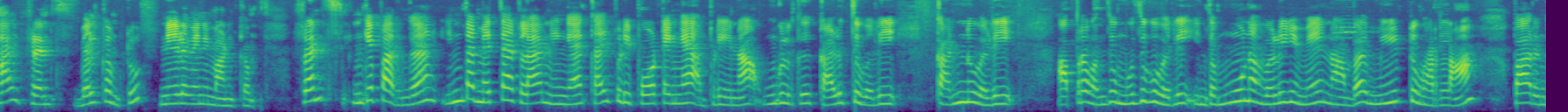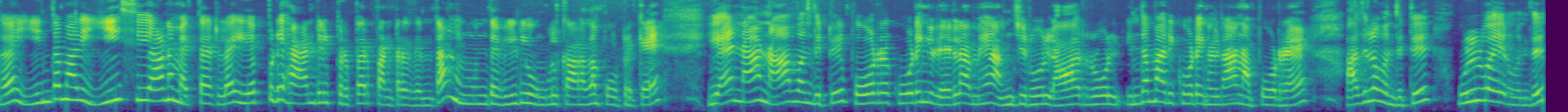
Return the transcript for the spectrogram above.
Hi friends welcome to Neelaveni Manickam friends இங்கே பாருங்கள் இந்த மெத்தடில் நீங்கள் கைப்பிடி போட்டீங்க அப்படின்னா உங்களுக்கு கழுத்து வலி கண்ணு வலி அப்புறம் வந்து முதுகு வலி இந்த மூணு வலியுமே நாம் மீட்டு வரலாம். பாருங்கள் இந்த மாதிரி ஈஸியான மெத்தடில் எப்படி ஹேண்டில் ப்ரிப்பேர் பண்ணுறதுன்னு தான் இந்த வீடியோ உங்களுக்காக தான் போட்டிருக்கேன். ஏன்னா நான் வந்துட்டு போடுற கூடைங்கள் எல்லாமே அஞ்சு ரோல் ஆறு ரோல் இந்த மாதிரி கூடைகள் தான் நான் போடுறேன். அதில் வந்துட்டு உள்வயர் வந்து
